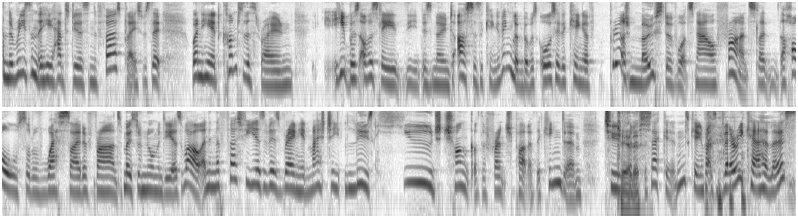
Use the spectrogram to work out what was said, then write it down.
And the reason that he had to do this in the first place was that when he had come to the throne, he was obviously the, is known to us as the king of England, but was also the king of pretty much most of what's now France, like the whole sort of west side of France, most of Normandy as well. And in the first few years of his reign, he had managed to lose a huge chunk of the French part of the kingdom to Careless. Philip II, king of France, very careless.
